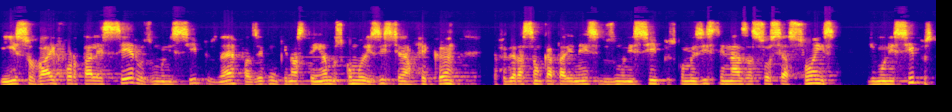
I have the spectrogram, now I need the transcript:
e isso vai fortalecer os municípios, né, fazer com que nós tenhamos, como existe na FECAM, a Federação Catarinense dos Municípios, como existem nas associações de municípios,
